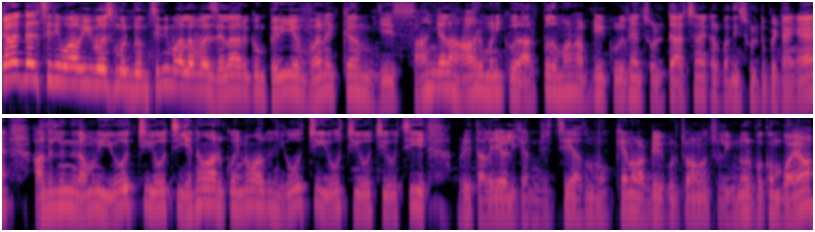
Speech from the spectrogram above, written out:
Kalakkal cinema viewers மற்றும் சினிமா லவர்ஸ் எல்லாருக்கும் பெரிய வணக்கம். எஸ் சாயங்காலம் ஆறு மணிக்கு ஒரு அற்புதமான அப்டேட் கொடுக்குறேன்னு சொல்லிட்டு அர்ச்சனா கல்பதி சொல்லிட்டு போயிட்டாங்க. அதுலேருந்து நம்மளும் யோசிச்சு யோசிச்சு என்னவா இருக்கும் என்னவா இருக்கும் யோசிச்சு யோசிச்சு யோசிச்சு யோசிச்சு அப்படியே தலையை வலிக்க ஆரம்பிச்சிச்சு. அதுவும் முக்கியமான ஒரு அப்டேட் கொடுத்துருவாங்கன்னு சொல்லி இன்னொரு பக்கம் பயம்.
